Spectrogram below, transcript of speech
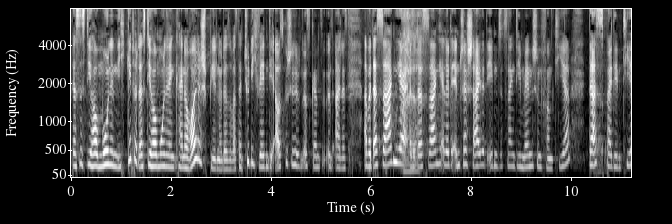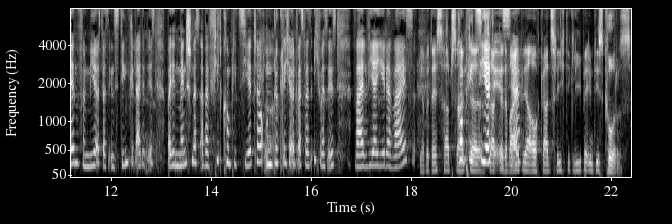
dass es die Hormone nicht gibt oder dass die Hormone denn keine Rolle spielen oder sowas. Natürlich werden die ausgeschüttet und das Ganze und alles. Aber das sagen ja, also das sagen ja Leute, unterscheidet eben sozusagen die Menschen vom Tier das bei den Tieren von mir ist, das Instinkt geleitet ist, bei den Menschen das aber viel komplizierter, Klar. unglücklicher und was weiß ich was ist, weil wie ja jeder weiß, ja, aber deshalb sagt, der, sagt der Weibel ja? ja? auch ganz richtig Liebe im Diskurs.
